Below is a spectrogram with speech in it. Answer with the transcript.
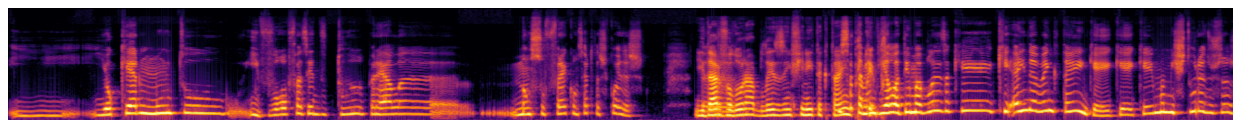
E, e eu quero muito e vou fazer de tudo para ela não sofrer com certas coisas. E dar valor à beleza infinita que tem. porque- Exatamente, e ela tem uma beleza que, é- que ainda bem que tem, que é, que é, que é uma mistura dos dois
